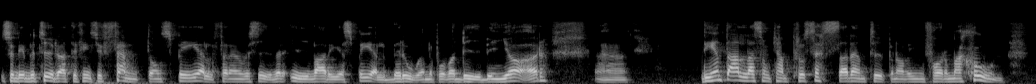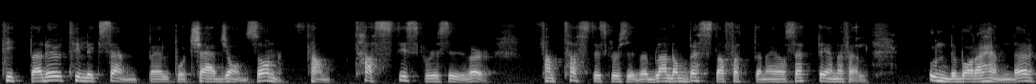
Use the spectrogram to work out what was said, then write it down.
så det betyder att det finns ju 15 spel för en receiver i varje spel beroende på vad DBn gör. Uh, det är inte alla som kan processa den typen av information. Tittar du till exempel på Chad Johnson, fantastisk receiver. Fantastisk receiver, bland de bästa fötterna jag har sett i NFL. Underbara händer.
